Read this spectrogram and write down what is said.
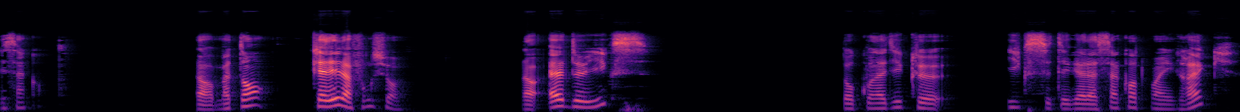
et 50. Alors maintenant, quelle est la fonction? Alors f de x, donc on a dit que x est égal à 50 moins y.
